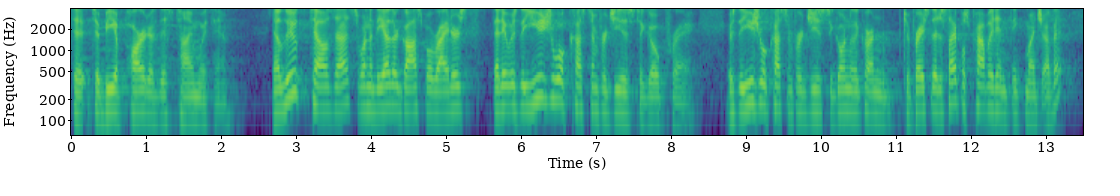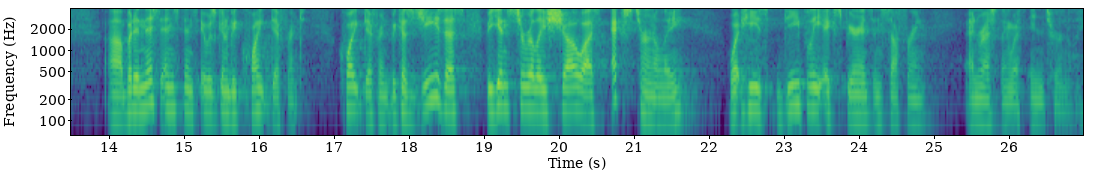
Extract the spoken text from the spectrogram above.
to, to be a part of this time with him. Now, Luke tells us, one of the other gospel writers, that it was the usual custom for Jesus to go pray. It was the usual custom for Jesus to go into the garden to pray. So the disciples probably didn't think much of it. Uh, but in this instance, it was going to be quite different quite different because Jesus begins to really show us externally what he's deeply experienced in suffering and wrestling with internally.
